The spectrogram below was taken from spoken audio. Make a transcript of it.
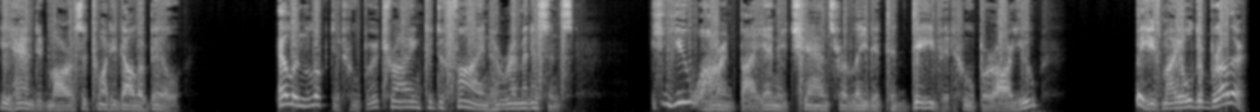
He handed Morris a twenty-dollar bill. Ellen looked at Hooper, trying to define her reminiscence. You aren't by any chance related to David Hooper, are you? He's my older brother.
